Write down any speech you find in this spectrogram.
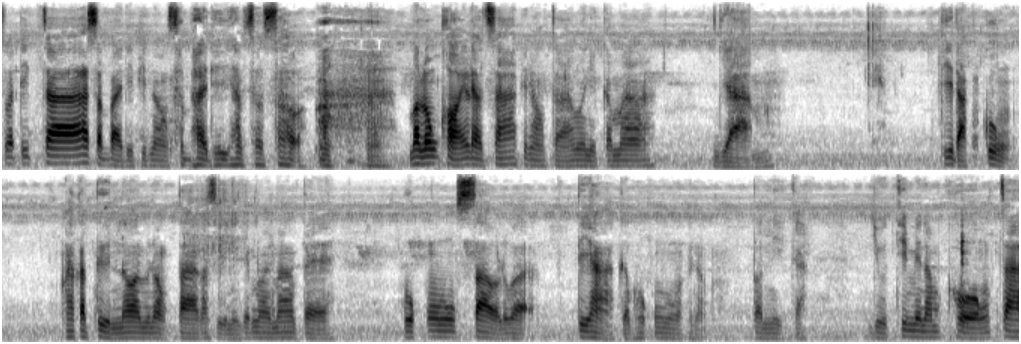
สวัสดีจ้าสบายดีพี่น้องสบายดียามเศร้าๆมาลงขอให้แล้วจ้าพี่น้องจ้าวันนี้ก็มายาม ที่ดักกุ้งหาก็ตื่นนอนพี่น้องตาก็สีนี่จักน้อยมากแต่หกโมงเช้าหรือว่าตีหาเกือบหกโมงอะพี่น้องตอนนี้ก็อยู่ที่แม่น้ำโขงจ้า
